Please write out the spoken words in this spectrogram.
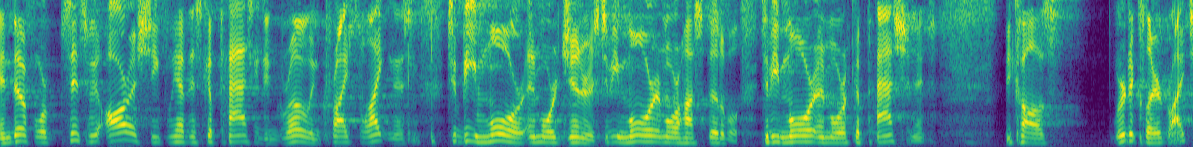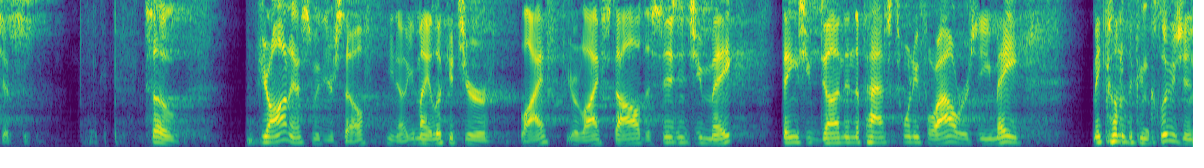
And therefore, since we are a sheep, we have this capacity to grow in Christ's likeness, to be more and more generous, to be more and more hospitable, to be more and more compassionate, because we're declared righteous. So, if you're honest with yourself, you know, you may look at your life, your lifestyle, decisions you make, things you've done in the past 24 hours, and you may, may come to the conclusion,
